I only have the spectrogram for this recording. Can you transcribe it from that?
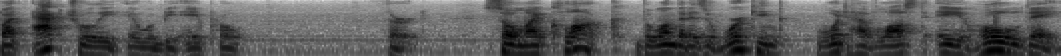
but actually it would be April 3rd. So my clock, the one that isn't working, would have lost a whole day,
